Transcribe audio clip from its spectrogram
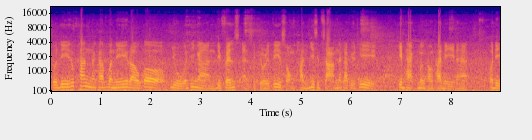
สวัสดีทุกท่านนะครับ วันนี้เราก็อยู่กันที่งาน Defense and Security 2023 นะครับ อยู่ที่ Impact เมืองทองธานีนะฮะพอดี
